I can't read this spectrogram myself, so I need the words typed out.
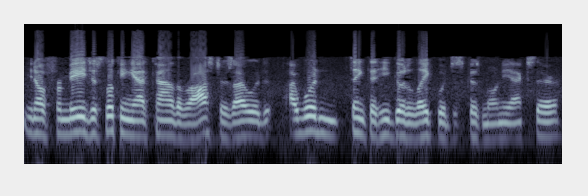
you know, for me, just looking at kind of the rosters, I would I wouldn't think that he'd go to Lakewood just because Moniak's there.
